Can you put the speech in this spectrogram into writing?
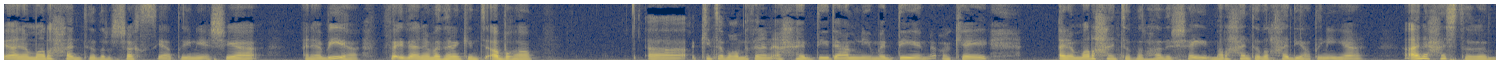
يعني أنا ما راح أنتظر الشخص يعطيني أشياء أنا أبيها. فإذا أنا مثلا كنت أبغى آه كنت أبغى مثلا أحد يدعمني ماديا okay أنا ما راح أنتظر هذا الشيء ما راح أنتظر حد يعطيني إياه. أنا حشتغل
